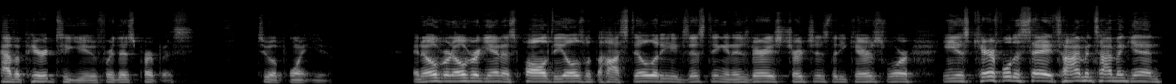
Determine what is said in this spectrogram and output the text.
have appeared to you for this purpose, to appoint you. And over and over again, as Paul deals with the hostility existing in his various churches that he cares for, he is careful to say time and time again,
